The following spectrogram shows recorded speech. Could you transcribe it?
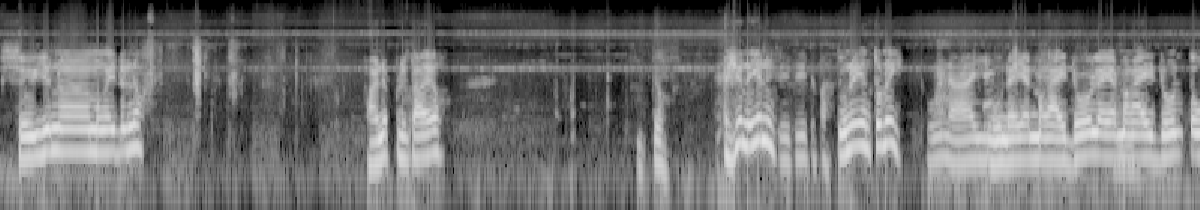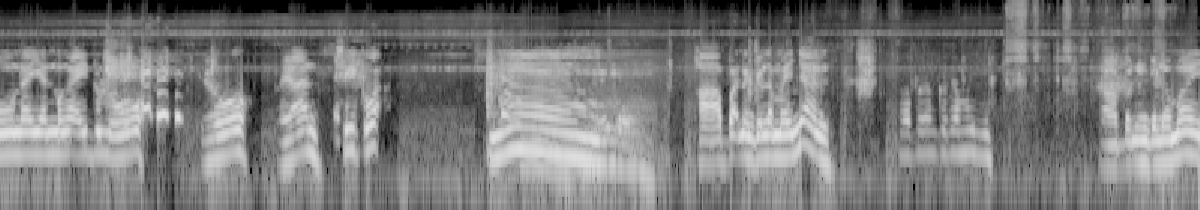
So yun na mga idol no. Hanap ulit tayo. Ito. Ayun, ayun. Ito, ito pa. Tunay yan, tunay. Tunay. Tunay yan mga idol. Ayan mga idol. Tunay yan mga idol. Oh. Yo. Ayan. Si, kuha. Mm. Haba ng galamay niyan. Haba ko naman eh. Haba ng galamay.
